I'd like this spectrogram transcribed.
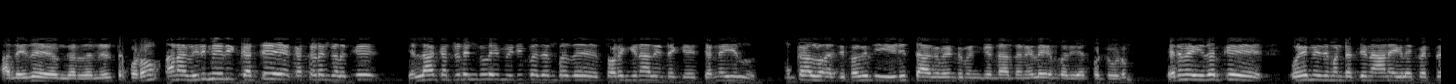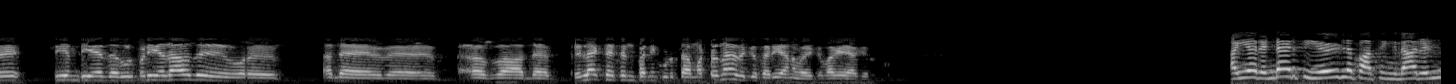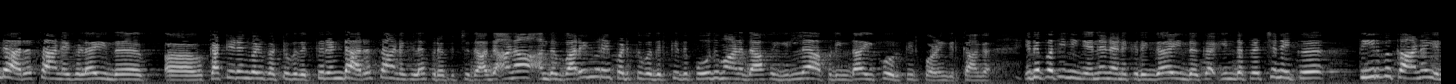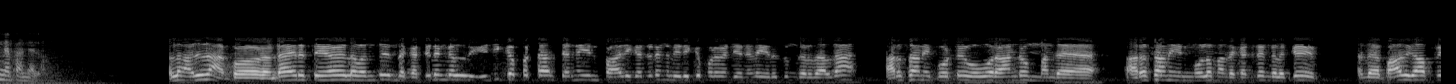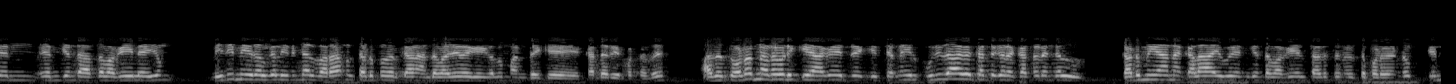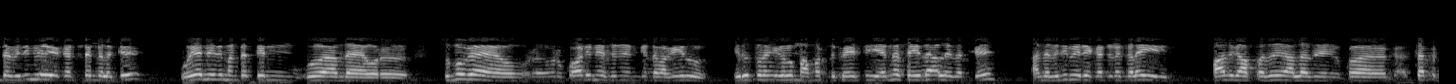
அந்த இதுங்கிறது நிறுத்தப்படும். ஆனா விதிமீறி கட்டிட கட்டடங்களுக்கு எல்லா கட்டடங்களையும் இடிப்பது என்பது தொடங்கினால் இன்றைக்கு சென்னையில் முக்கால்வாசி பகுதி இடித்தாக வேண்டும் என்கின்ற அந்த நிலை என்பது ஏற்பட்டுவிடும். எனவே இதற்கு உயர்நீதிமன்றத்தின் ஆணைகளை பெற்று சிஎம்டி அந்த ரூல் படி ஏதாவது ஒரு அந்த அந்த ரிலாக்ஸேஷன் பண்ணி கொடுத்தா மட்டும்தான் இதுக்கு சரியான வகை- வகையாக இருக்கும். ஐயா ரெண்டாயிரத்தி ஏழுல பாத்தீங்கன்னா ரெண்டு அரசாணைகளை இந்த கட்டிடங்கள் கட்டுவதற்கு ரெண்டு அரசாணைகளை பிறப்பிச்சது. அது ஆனா அந்த வரைமுறைப்படுத்துவதற்கு இது போதுமானதாக இல்ல அப்படின்னு தான் இப்போ ஒரு தீர்ப்பு வழங்கியிருக்காங்க. இத பத்தி நீங்க என்ன நினைக்கிறீங்க? இந்த இந்த பிரச்சனைக்கு தீர்வு காண என்ன பண்ணலாம்? அல்ல அதுதான். இப்போ ரெண்டாயிரத்தி ஏழுல வந்து இந்த கட்டிடங்கள் இடிக்கப்பட்டால் சென்னையின் பாதி கட்டிடங்கள் இடிக்கப்பட வேண்டிய நிலை இருக்குங்கிறதால தான் அரசாணை போட்டு ஒவ்வொரு ஆண்டும் அந்த அரசாணையின் மூலம் அந்த கட்டிடங்களுக்கு அந்த பாதுகாப்பு என்கின்ற அந்த வகையிலேயும் விதிமீறல்கள் இனிமேல் வராமல் தடுப்பதற்கான அந்த வழிவகைகளும் அன்றைக்கு கண்டறியப்பட்டது. அது தொடர் நடவடிக்கையாக இன்றைக்கு சென்னையில் புதிதாக கட்டுகிற கட்டடங்கள் கடுமையான கல ஆய்வு என்கின்ற வகையில் தடுத்து நிறுத்தப்பட வேண்டும். இந்த விதிமீறிய கட்டிடங்களுக்கு உயர்நீதிமன்றத்தின் அந்த ஒரு சுமூக ஒரு கோஆர்டினேஷன் என்கின்ற வகையில் இரு துறைகளும் அமர்ந்து பேசி என்ன செய்தால் இதற்கு அந்த விதிமீறிய கட்டிடங்களை பாதுகாப்பது அல்லது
